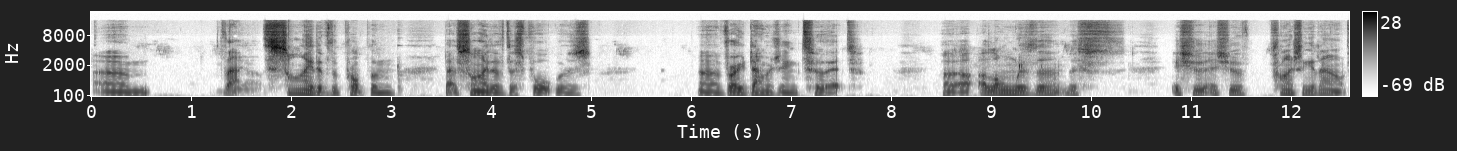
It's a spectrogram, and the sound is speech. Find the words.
um, that Yeah. side of the problem, that side of the sport was uh, very damaging to it, uh, along with the, this issue issue of pricing it out.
